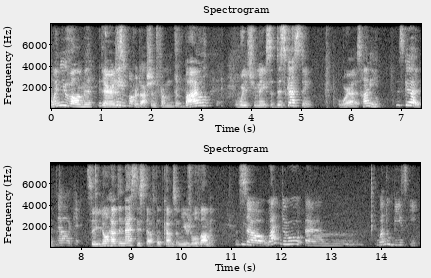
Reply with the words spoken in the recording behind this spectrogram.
when you vomit, It's there's vomit. production from the bile, which makes it disgusting. Whereas honey is good, okay. so you don't have the nasty stuff that comes in usual vomit. So what do um, what do bees eat?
